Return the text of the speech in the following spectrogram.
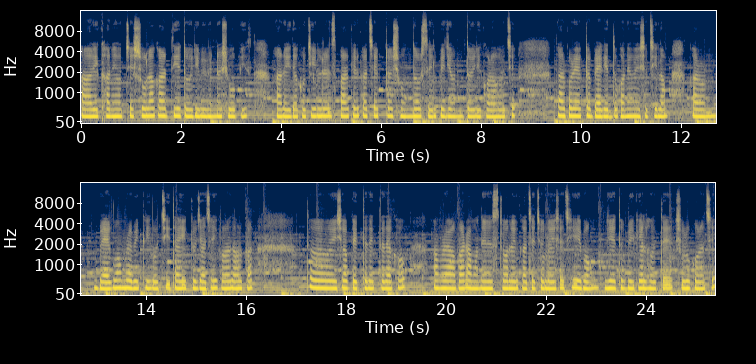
আর এখানে হচ্ছে শোলা কাঠ দিয়ে তৈরি বিভিন্ন শো পিস আর এই দেখো, চিলড্রেন্স পার্কের কাছে একটা সুন্দর সেলফি জোন তৈরি করা হয়েছে। তারপরে একটা ব্যাগের দোকানেও এসেছিলাম। কারণ ব্যাগও আমরা বিক্রি করছি, তাই একটু যাচাই করা দরকার। তো এইসব দেখতে দেখতে দেখো আমরা আবার আমাদের স্টলের কাছে চলে এসেছি এবং যেহেতু বিকেল হতে শুরু করেছে,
